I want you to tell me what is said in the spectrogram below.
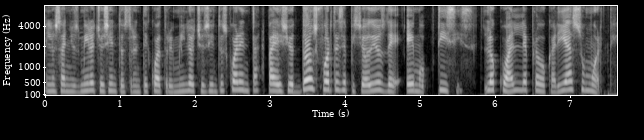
En los años 1834 y 1840 padeció dos fuertes episodios de hemoptisis, lo cual le provocaría su muerte.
